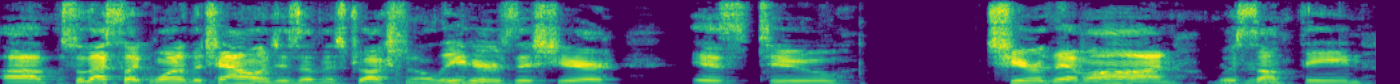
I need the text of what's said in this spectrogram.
Um, so that's like one of the challenges of instructional leaders this year is to cheer them on with mm-hmm. something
